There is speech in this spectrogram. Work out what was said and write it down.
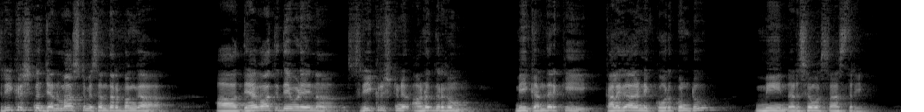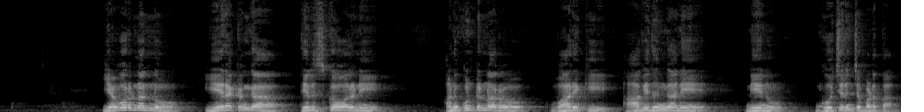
శ్రీకృష్ణ జన్మాష్టమి సందర్భంగా ఆ దేవాతి దేవుడైన శ్రీకృష్ణుని అనుగ్రహం మీకందరికీ కలగాలని కోరుకుంటూ మీ నరసింహ శాస్త్రి ఎవరు నన్ను ఏ రకంగా తెలుసుకోవాలని అనుకుంటున్నారో వారికి ఆ విధంగానే నేను గోచరించబడతా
